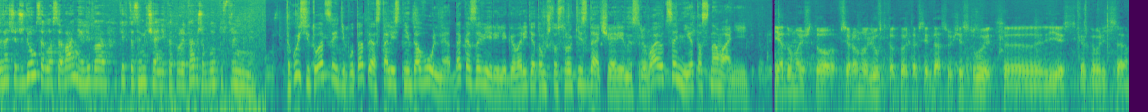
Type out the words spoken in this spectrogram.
Значит, ждем согласования либо каких-то замечаний, которые также будут устранены. Такой ситуацией депутаты остались недовольны, однако заверили, говорить о том, что сроки сдачи арены срываются, нет оснований. Я думаю, что все равно люфт какой-то всегда существует, э, есть, как говорится,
